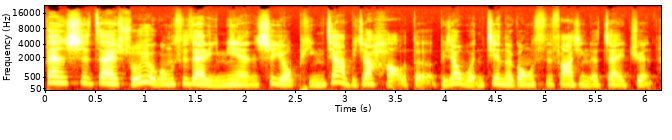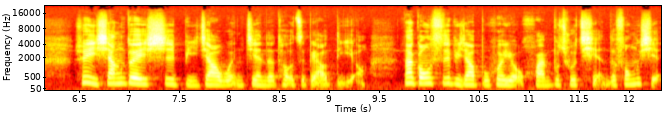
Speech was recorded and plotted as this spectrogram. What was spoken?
但是在所有公司债里面，是由评价比较好的、比较稳健的公司发行的债券，所以相对是比较稳健的投资标的哦。那公司比较不会有还不出钱的风险。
